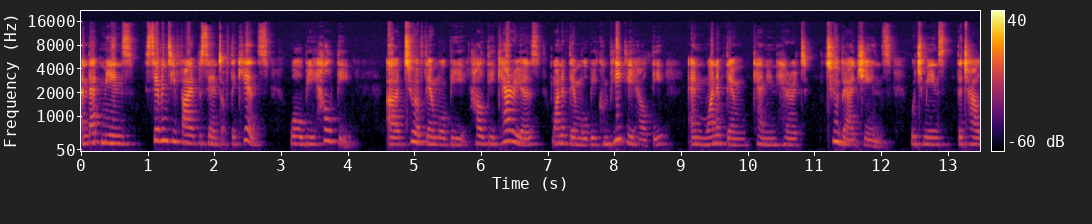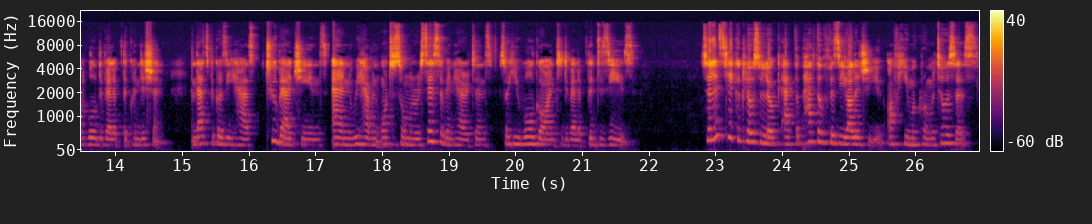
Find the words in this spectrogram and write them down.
And that means 75% of the kids will be healthy uh, two of them will be healthy carriers, one of them will be completely healthy, and one of them can inherit two bad genes, which means the child will develop the condition. And that's because he has two bad genes and we have an autosomal recessive inheritance, so he will go on to develop the disease. So let's take a closer look at the pathophysiology of hemochromatosis.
